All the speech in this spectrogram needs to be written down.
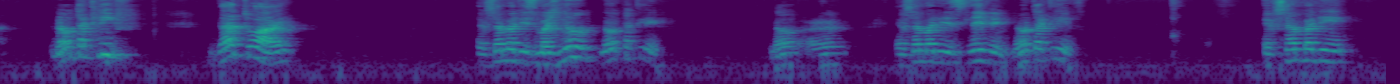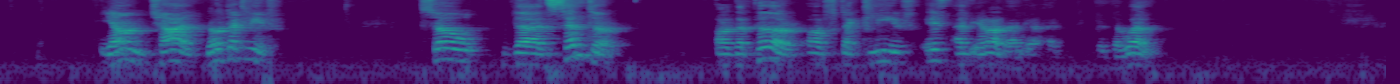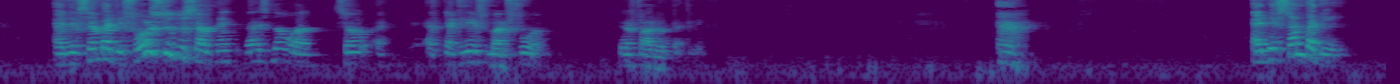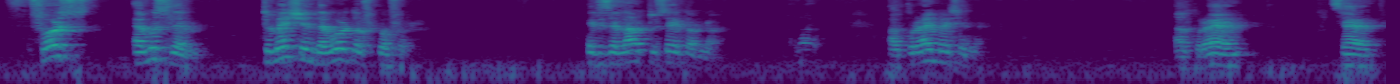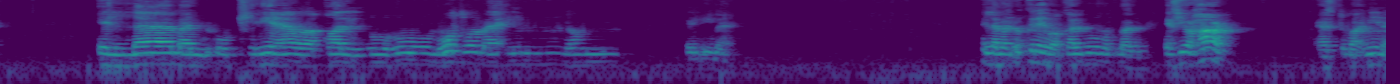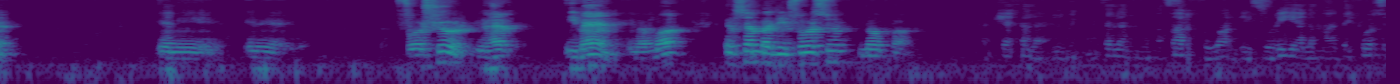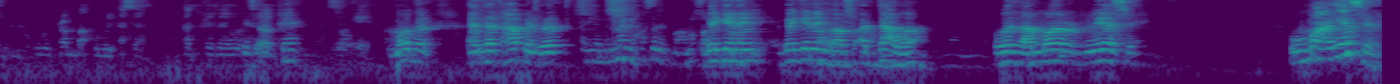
no taklif. That's why if somebody is majnoon, no taklif. No, uh, if somebody is sleeping, no taklif if somebody, young child, no taklif. So the center or the pillar of taklif is al-irada, the will. And if somebody forced to do something, there is no one. So التكليف marfu, there is no taklif. and if somebody forced a Muslim to mention the word of kufr, it is allowed to say it or not. Al Quran mentioned that. Al Quran said, إلا من أكره وقلبه مطمئن بالإيمان. إلا من أكره وقلبه مطمئن. If your heart has طمأنينة يعني, يعني for sure you have iman in Allah if somebody force you no problem شيخ هلا مثلا لما صار الثوار بسوريا لما they force انه هو ربك هو الاسد قد كذا هو it's okay It's okay. more than and that happened with أيام الماني حصلت مع مصعب beginning beginning of الدعوة with عمار بن ياسر ومع ياسر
